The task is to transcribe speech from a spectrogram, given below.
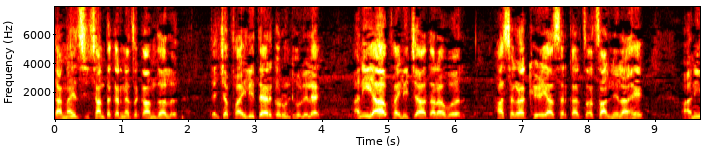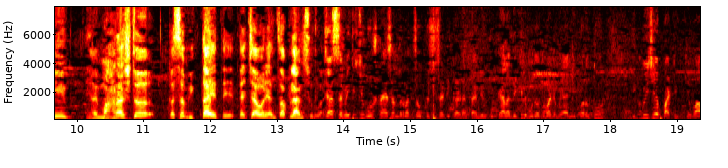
त्यांनाही शांत करण्याचं काम झालं. त्यांच्या फायली तयार करून ठेवलेल्या आहेत. आणि या फायलीच्या आधारावर हा सगळा खेळ या सरकारचा चाललेला आहे. आणि हे महाराष्ट्र कसं विकता येते त्याच्यावर यांचा प्लॅन सुरू आहे. ज्या समितीची घोषणा या संदर्भात चौकशीसाठी करण्यात आली होती त्याला देखील मुदतवाढ मिळाली परंतु दिग्विजय पाटील किंवा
